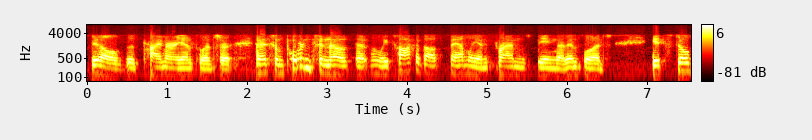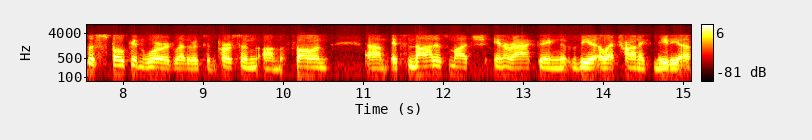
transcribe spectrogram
still the primary influencer. And it's important to note that when we talk about family and friends being that influence, it's still the spoken word, whether it's in person, on the phone. Um, it's not as much interacting via electronic media.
